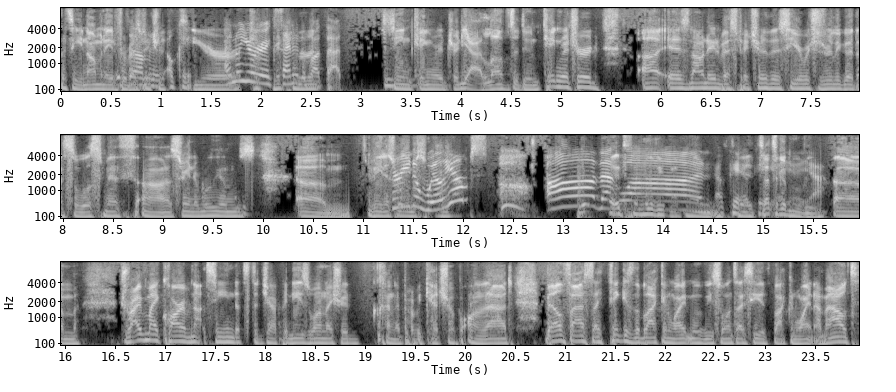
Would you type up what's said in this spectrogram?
let's see, nominated for It's best nominated. picture Okay. year. I know you're excited about that. Seen King Richard. Yeah, I love the Dune. King Richard uh, is nominated Best Picture this year, which is really good. That's the Will Smith, uh, Serena Williams, um, Venus Serena Williams. Williams? ah, that It's one. the movie. um, Okay, it's- okay, that's a good movie. yeah, Um, Drive My Car, I've not seen. That's the Japanese one. I should kind of probably catch up on that. Belfast, I think, is the black and white movie. So once I see it's black and white, I'm out.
